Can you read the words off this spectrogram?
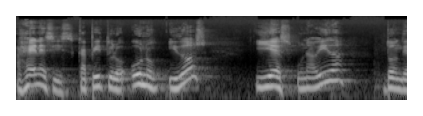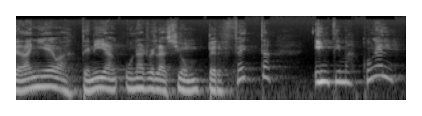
a Génesis capítulo 1 y 2 y es una vida donde Adán y Eva tenían una relación perfecta, íntima con Él.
